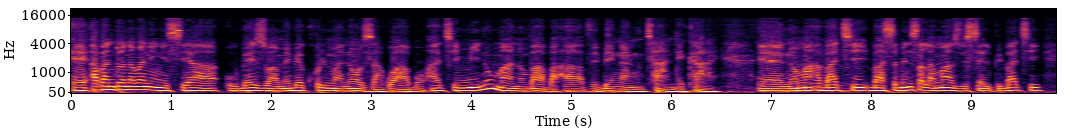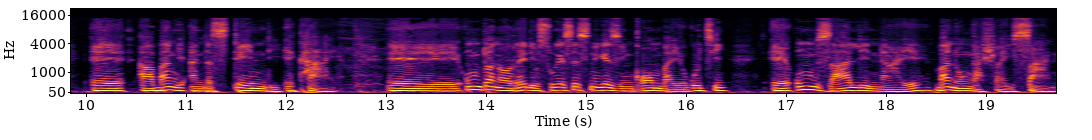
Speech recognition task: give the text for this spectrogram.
Eh abantwana abaningi siya ubezwa mebekhuluma noza kwabo athi mina uma nobaba ave bengangithanda ekhaya. Eh noma abathi basebenzisa lamazwi selfie bathi eh abangi understand ekhaya. Eh umntwana already usuke sesinikeza inkomba yokuthi eh umzali naye banongashayisani.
